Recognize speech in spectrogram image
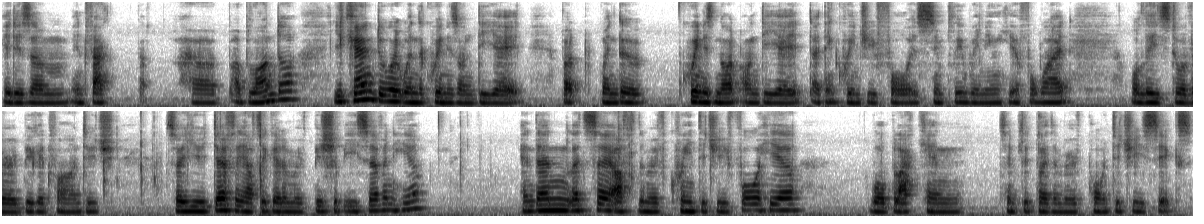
It is, um, in fact, uh, a blunder. You can do it when the queen is on d8, but when the queen is not on d8, I think queen g4 is simply winning here for white or leads to a very big advantage. So you definitely have to get a move bishop e7 here. And then let's say after the move queen to g4 here, well black can simply play the move pawn to g6.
